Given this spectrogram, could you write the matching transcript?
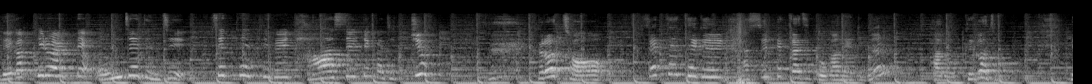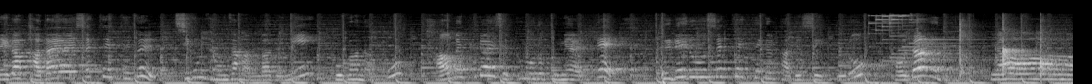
내가 필요할 때 언제든지 세트 혜택을 다 쓸 때까지 쭉 그렇죠. 세트 혜택을 다 쓸 때까지 보관해두는 바로 그거죠. 내가 받아야 할 세트 혜택을 지금 당장 안 받으니 보관하고 다음에 필요할 제품으로 구매할 때 그대로 세트 혜택을 받을 수 있도록 저장해둡니다. 야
